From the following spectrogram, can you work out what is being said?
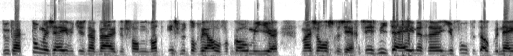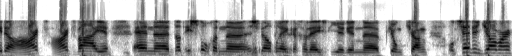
doet haar tong eens eventjes naar buiten van wat is me toch weer overkomen hier. Maar zoals gezegd, ze is niet de enige. Je voelt het ook beneden hard, hard waaien. En uh, dat is toch een, uh, spelbreker geweest hier in uh, Pyeongchang. Ontzettend jammer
